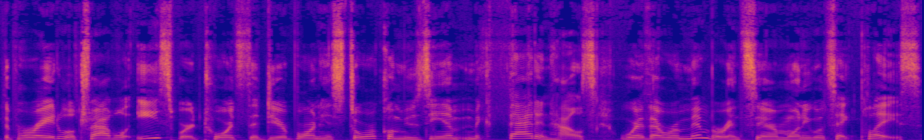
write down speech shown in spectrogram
The parade will travel eastward towards the Dearborn Historical Museum McFadden House, where the remembrance ceremony will take place.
